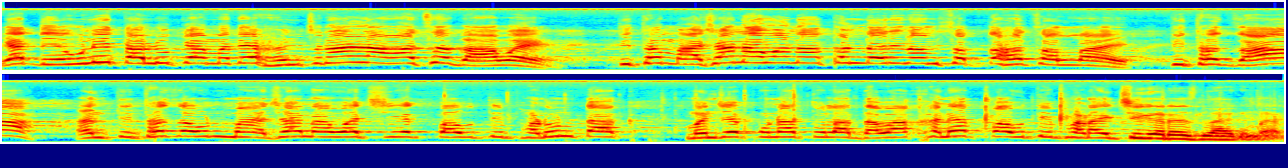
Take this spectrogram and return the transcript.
या देवणी तालुक्यामध्ये हंचनाळ नावाचं गाव आहे. तिथं माझ्या नावानं अखंड हरिनाम सप्ताह चाललाय. तिथं जा आणि तिथं जाऊन माझ्या नावाची एक पावती फाडून टाक. म्हणजे पुन्हा तुला दवाखान्यात पावती फाडायची गरज लागणार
